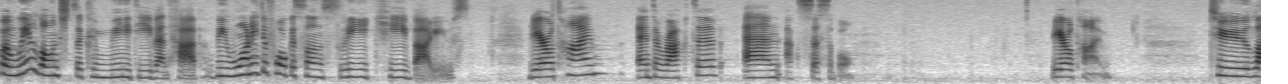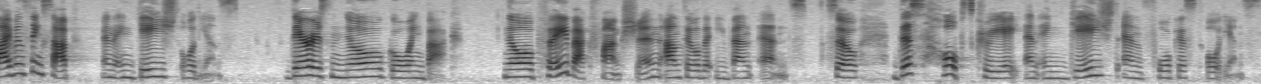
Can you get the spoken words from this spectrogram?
When we launched the Community Event Hub, we wanted to focus on three key values, real-time, interactive, and accessible. Real-time. To liven things up and engaged audience, there is no going back no playback function until the event ends. So this helps create an engaged and focused audience.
